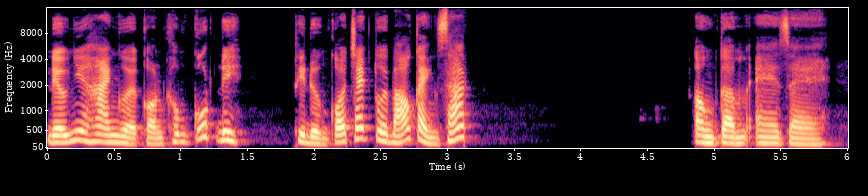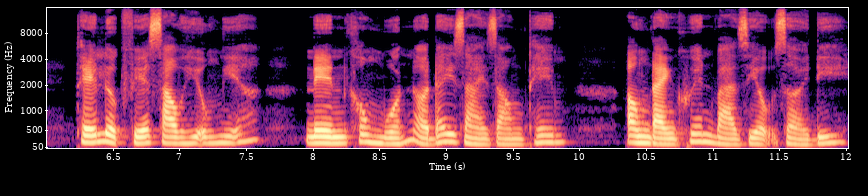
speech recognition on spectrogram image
Nếu như hai người còn không cút đi thì đừng có trách tôi báo cảnh sát. Ông Tâm e rè thế lực phía sau hữu nghĩa nên không muốn ở đây dài dòng thêm. Ông đành khuyên bà Diệu rời đi.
